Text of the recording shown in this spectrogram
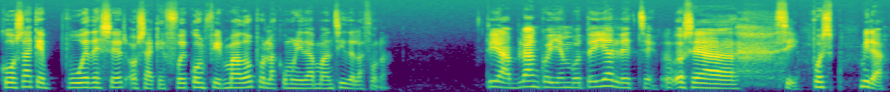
cosa que puede ser, o sea, que fue confirmado por la comunidad mansi de la zona. Tía, blanco y en botella leche. O sea, sí, pues mira,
